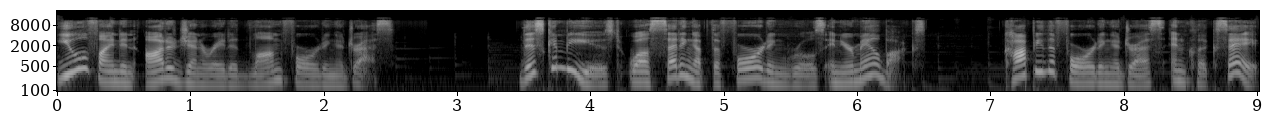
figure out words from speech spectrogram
You will find an auto-generated long forwarding address. This can be used while setting up the forwarding rules in your mailbox. Copy the forwarding address and click Save.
